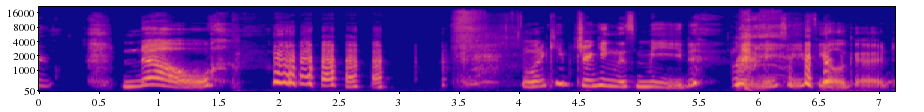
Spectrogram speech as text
no. I want to keep drinking this mead. It makes me feel good.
